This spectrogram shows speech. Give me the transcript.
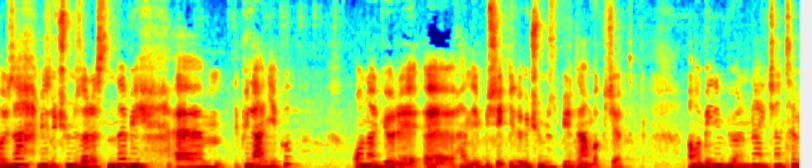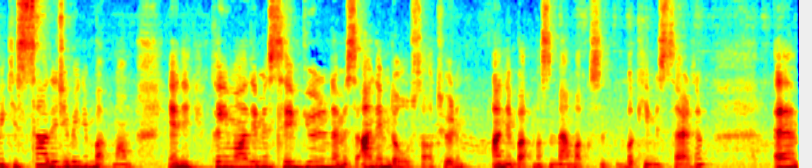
O yüzden biz üçümüz arasında bir e, plan yapıp ona göre e, hani bir şekilde üçümüz birden bakacaktık. Ama benim gönlümden geçen tabii ki sadece benim bakmam. Yani kayınvalidemin sevgi yönünden mesela annem de olsa atıyorum. Annem bakmasın ben baksın, bakayım isterdim. E,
